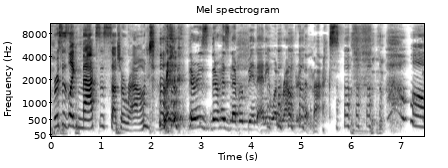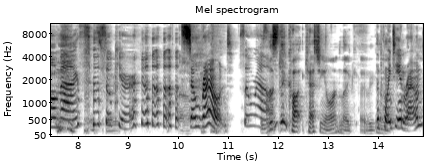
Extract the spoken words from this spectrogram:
Versus like Max is such a round. there is there has never been anyone rounder than Max. oh, Max, That's so funny. pure, oh. So round. so Is round. this thing ca- catching on? Like are we The gonna- pointy and round?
